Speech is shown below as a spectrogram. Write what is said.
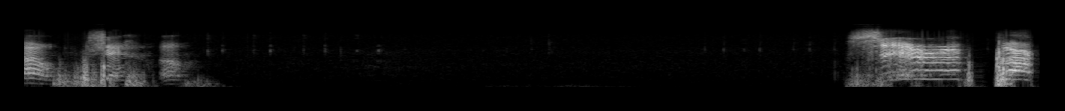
Oh shit. Oh. Sarah back.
